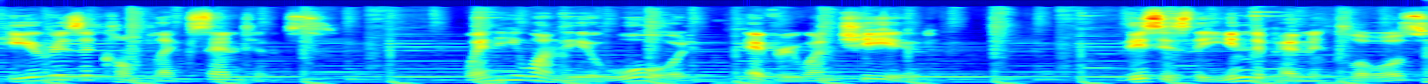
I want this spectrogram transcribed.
Here is a complex sentence. When he won the award, everyone cheered. This is the independent clause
